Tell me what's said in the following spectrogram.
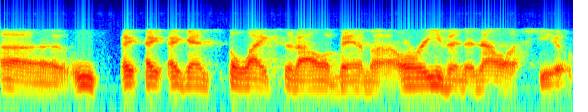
uh, against the likes of Alabama or even an LSU.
